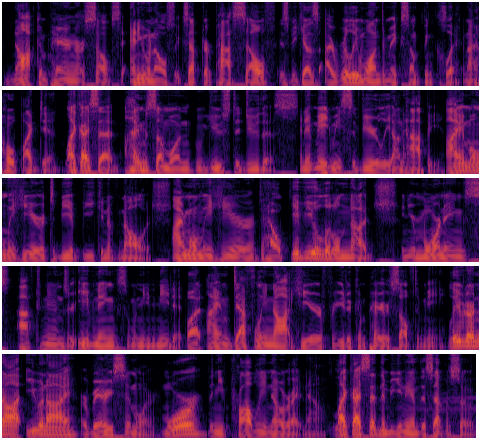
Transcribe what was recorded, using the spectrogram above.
not comparing ourselves to anyone else except our past self is because I really wanted to make something click. And I hope I did. Like I said, I'm someone who used to do this and it made me severely unhappy. I am only here to be a beacon of knowledge. I'm only here to help give you a little nudge in your mornings, afternoons, or evenings when you need it. But I am definitely not here for you to compare yourself to me. Believe it or not, you and I are very similar, more than you probably know right now. Like I said in the beginning of this episode,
